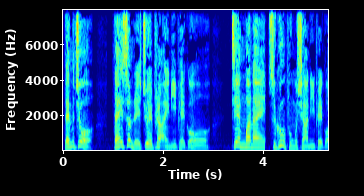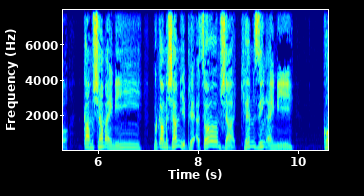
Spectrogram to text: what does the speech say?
แต่มจ่อแต่ส่วนเรจวยพระไอนี่เพก็ เจียงมาในสกุพุงมชานีเพก็กำช้ำไอนี่มกำช้ำยิเพอจอมชาเข้มซิงไอนี่ก็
